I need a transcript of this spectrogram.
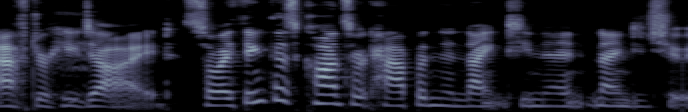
after he died. So I think this concert happened in 1992.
